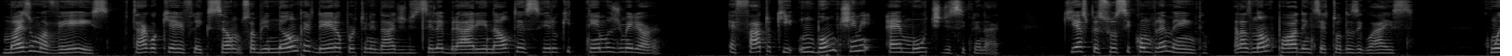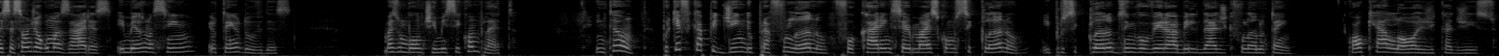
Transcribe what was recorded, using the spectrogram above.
Mais uma vez, trago aqui a reflexão sobre não perder a oportunidade de celebrar e enaltecer o que temos de melhor. É fato que um bom time é multidisciplinar que as pessoas se complementam. Elas não podem ser todas iguais, com exceção de algumas áreas, e mesmo assim eu tenho dúvidas. Mas um bom time se completa. Então, por que ficar pedindo para fulano focar em ser mais como ciclano e para o ciclano desenvolver a habilidade que fulano tem? Qual que é a lógica disso?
